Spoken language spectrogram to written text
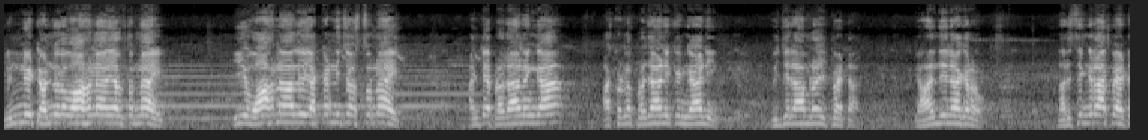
ఎన్ని టన్నుల వాహనాలు వెళ్తున్నాయి? ఈ వాహనాలు ఎక్కడి నుంచి వస్తున్నాయి? అంటే ప్రధానంగా అక్కడ ప్రజానికం కానీ విజయరామరాజపేట గాంధీనగరం నరసింగరాపేట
